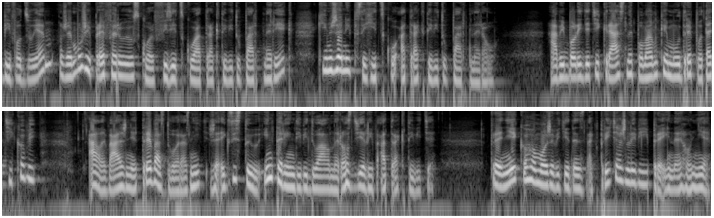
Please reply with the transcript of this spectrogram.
Vyvodzujem, že muži preferujú skôr fyzickú atraktivitu partneriek, kým ženy psychickú atraktivitu partnerov. Aby boli deti krásne po mamke, múdre po tatíkovi? Ale vážne treba zdôrazniť, že existujú interindividuálne rozdiely v atraktivite. Pre niekoho môže byť jeden znak príťažlivý, pre iného nie.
